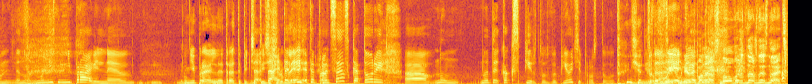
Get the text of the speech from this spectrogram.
ну, ну, не- неправильное Неправильная трата 5000 да, да, рублей. Это, это процесс, который, а, ну, ну, это как спирт, вот вы пьете просто вот. Нет, не подожди. Вы, мне понравилось. Но вы же должны знать.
